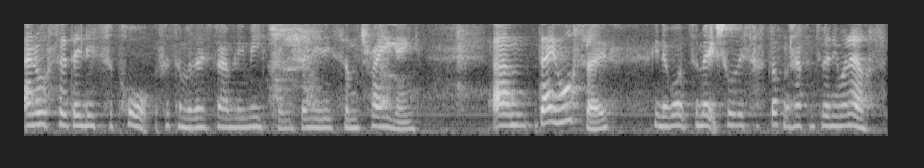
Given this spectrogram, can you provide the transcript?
And also they need support for some of those family meetings and they need some training. Um, they also you know, want to make sure this doesn't happen to anyone else.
